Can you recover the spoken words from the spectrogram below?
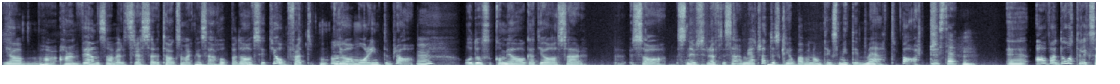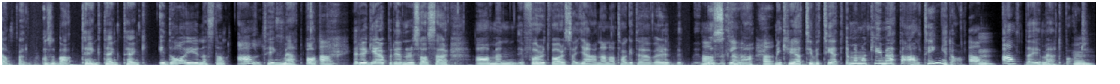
jag har, har, en vän som var väldigt stressad ett tag som verkligen så här hoppade av sitt jobb för att mm. jag mår inte bra. Mm. Och då så kom jag ihåg att jag så här, sa snusförnuftigt så här, men jag tror att du ska jobba med någonting som inte är mätbart. Just det. Mm. Eh, ja, vad då till exempel? Och så bara tänk, tänk, tänk. Idag är ju nästan allting Allt. mätbart. Ja. Jag reagerar på det när du sa så här, ja men förut var det så här, hjärnan har tagit över musklerna, ja, men kreativitet. Ja men man kan ju mäta allting idag. Ja. Mm. Allt är ju mätbart. Mm.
